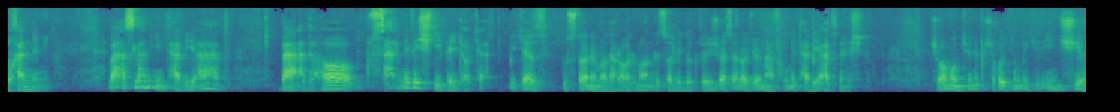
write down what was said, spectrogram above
سخن نمیگید. و اصلا این طبیعت بعدها سرنوشتی پیدا کرد. یکی از دوستان ما در آلمان رساله دکتریش اصلا راجع به مفهوم طبیعت نوشته بود. شما ممکنه پیش خودتون بگید این چیه؟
